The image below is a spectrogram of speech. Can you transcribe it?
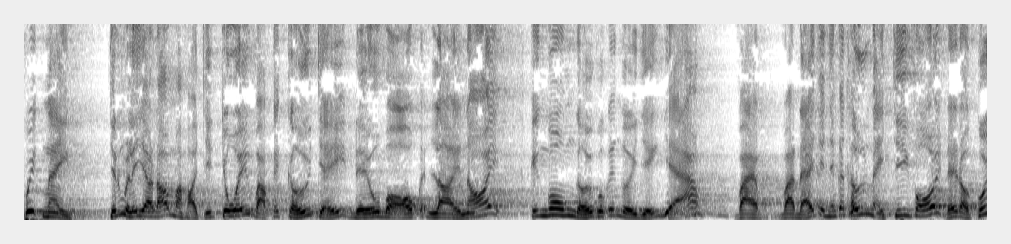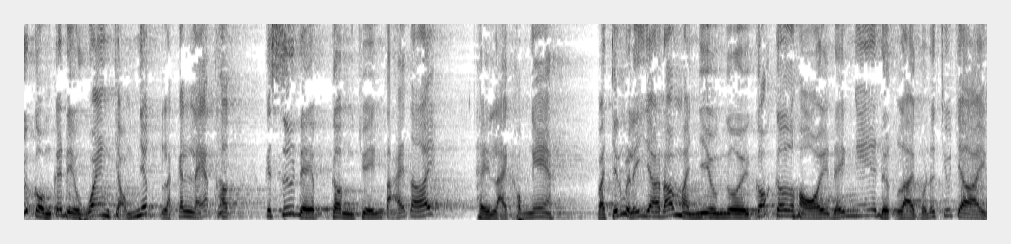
khuyết này chính vì lý do đó mà họ chỉ chú ý vào cái cử chỉ, điệu bộ, cái lời nói, cái ngôn ngữ của cái người diễn giả. Và và để cho những cái thứ này chi phối, để rồi cuối cùng cái điều quan trọng nhất là cái lẽ thật, cái sứ điệp cần truyền tải tới, thì lại không nghe. Và chính vì lý do đó mà nhiều người có cơ hội để nghe được lời của Đức Chúa Trời,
